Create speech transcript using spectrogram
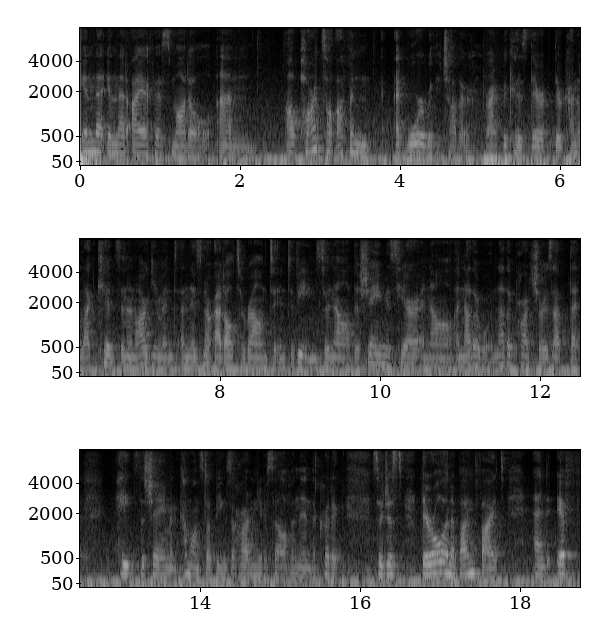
in that in that IFS model, um, our parts are often at war with each other, right? Because they're they're kind of like kids in an argument, and there's no adult around to intervene. So now the shame is here, and now another another part shows up that hates the shame and come on, stop being so hard on yourself, and then the critic. So just they're all in a bun fight, and if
